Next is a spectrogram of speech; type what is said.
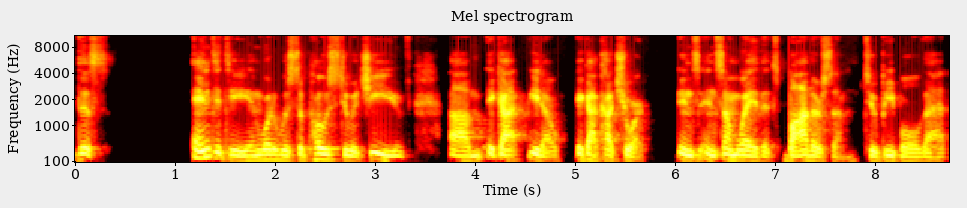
this entity and what it was supposed to achieve um, it got you know it got cut short in in some way that's bothersome to people that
